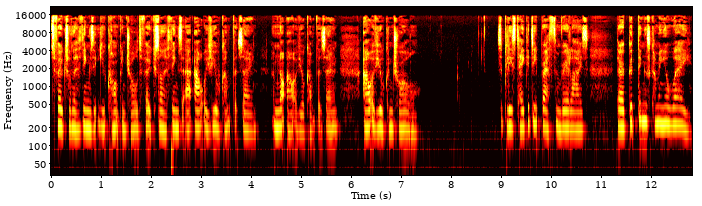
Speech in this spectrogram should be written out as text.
to focus on the things that you can't control, to focus on the things that are out of your comfort zone. I'm not out of your comfort zone, out of your control. So please take a deep breath and realize there are good things coming your way.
